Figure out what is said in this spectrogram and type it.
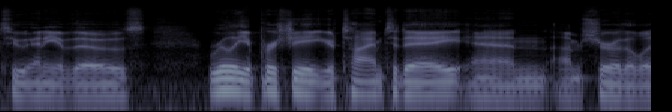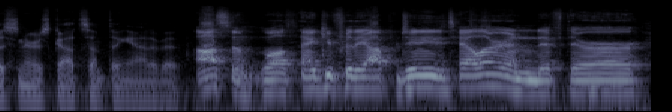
to any of those. Really appreciate your time today, and I'm sure the listeners got something out of it. Awesome. Well, thank you for the opportunity, Taylor. And if there are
